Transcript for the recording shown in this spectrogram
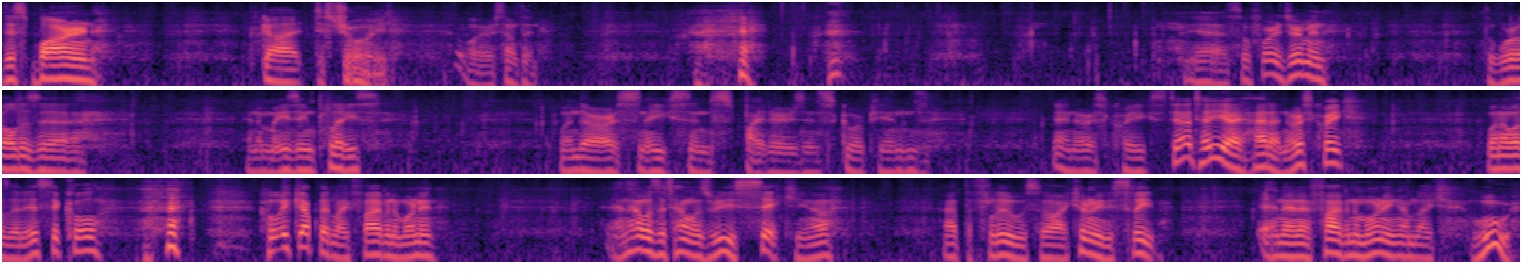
this barn got destroyed or something. yeah, so for a German, the world is a, an amazing place. When there are snakes and spiders and scorpions and earthquakes. Did I tell you I had an earthquake when I was at Issyk-Kul? I wake up at like five in the morning, and that was the time I was really sick, you know. I had the flu, so I couldn't really sleep. And then at five in the morning, I'm like, "Ooh,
